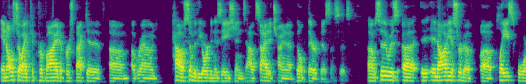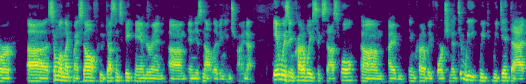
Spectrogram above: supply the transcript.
and also, I could provide a perspective um, around how some of the organizations outside of China built their businesses. Um, so there was uh, an obvious sort of uh, place for uh, someone like myself who doesn't speak Mandarin um, and is not living in China. It was incredibly successful. Um, I'm incredibly fortunate we we we did that,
